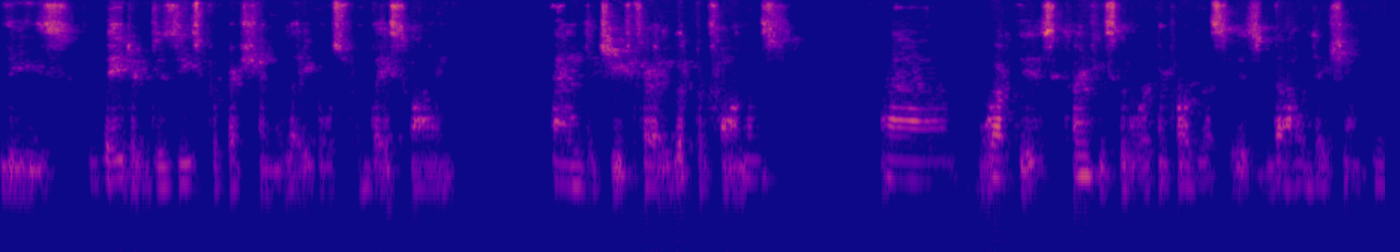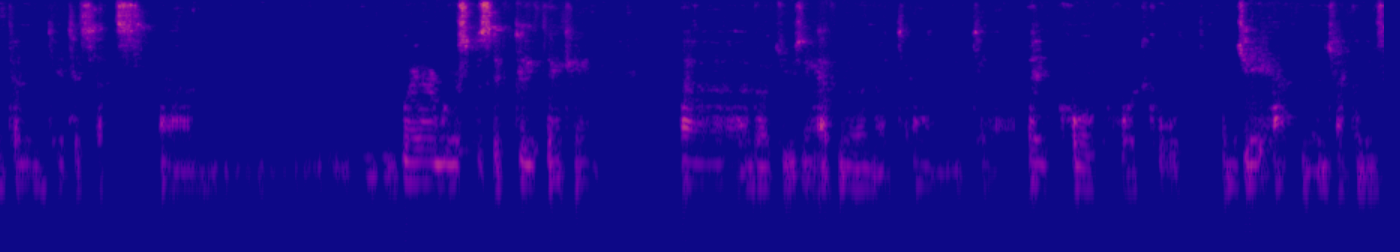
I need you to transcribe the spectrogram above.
these VADER disease progression labels from baseline and achieved fairly good performance uh, what is currently still work in progress is validation of independent data sets, um, where we're specifically thinking uh, about using AddNeuroMed and uh, a core port called JHAP, the Japanese.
